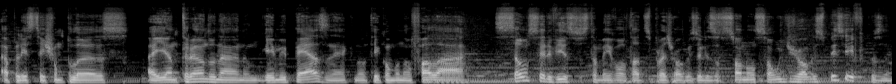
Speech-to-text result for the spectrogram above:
a PlayStation Plus, Aí entrando na, no Game Pass, né, que não tem como não falar, são serviços também voltados para jogos, eles só não são de jogos específicos, né?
